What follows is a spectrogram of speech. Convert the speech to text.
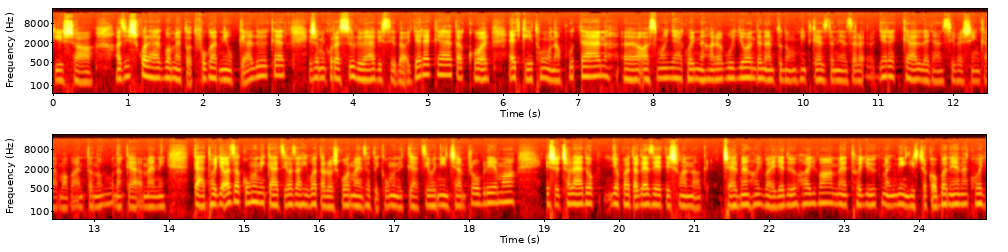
is a, az iskolákba, mert ott fogadniuk kell őket, és amikor a szülő elviszi a gyereket, akkor egy-két hónap után azt mondják, hogy ne haragudjon, de nem tudunk mit kezdeni ezzel a gyerekkel, legyen szíves inkább magántanulónak elmenni. Tehát, hogy az a kommunikáció, az a hivatalos kormányzati kommunikáció, hogy nincsen probléma, és a családok gyakorlatilag ezért is vannak cserben hagyva, egyedül hagyva, mert hogy ők meg mégiscsak abban élnek, hogy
